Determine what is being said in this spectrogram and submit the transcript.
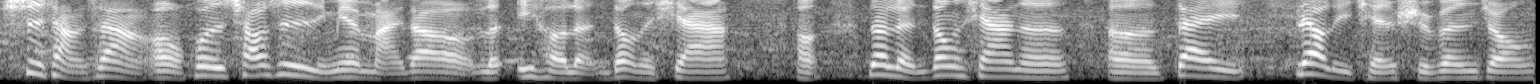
市场上哦，或者超市里面买到了一盒冷冻的虾，哦，那冷冻虾呢，呃，在料理前十分钟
